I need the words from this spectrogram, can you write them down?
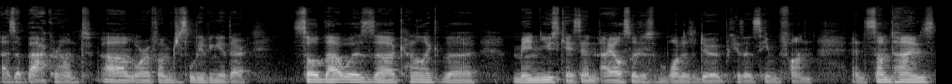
as a background, um, or if I'm just leaving it there. So that was uh, kind of like the main use case, and I also just wanted to do it because it seemed fun. And sometimes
